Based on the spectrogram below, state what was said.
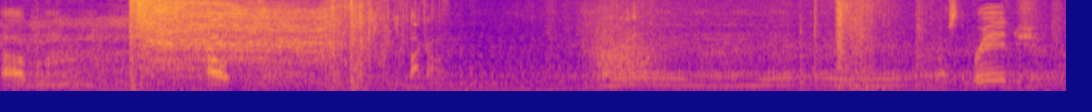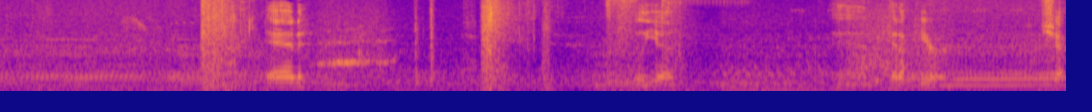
Oh, come on. Oh, jeez. Back off. Alright. Across the bridge. Dead. Kill ya. And we head up here. Check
